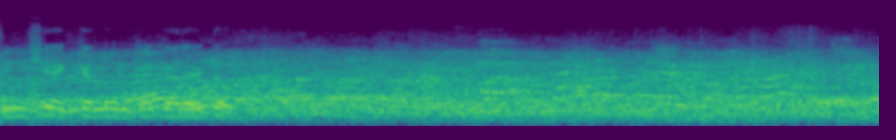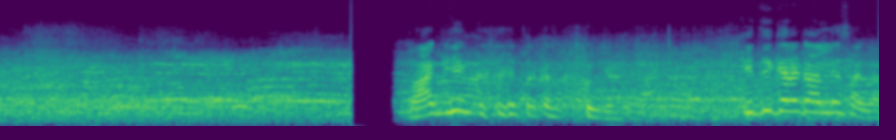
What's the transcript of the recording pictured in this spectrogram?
तीनशे एक्क्याण्णव रुपये कॅरेट. मागे करायचं का? किती कॅरेट आणले सांगा?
